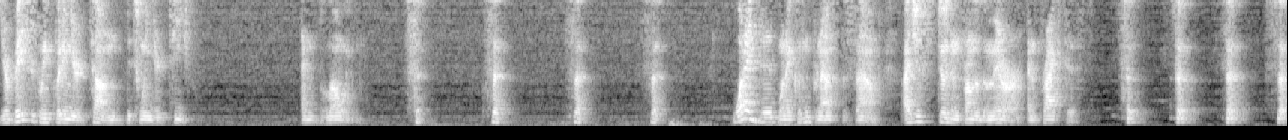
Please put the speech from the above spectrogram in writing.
You're basically putting your tongue between your teeth and blowing. Th. Th. Th. Th. What I did when I couldn't pronounce the sound, I just stood in front of the mirror and practiced. Th. Th. Th. Th.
